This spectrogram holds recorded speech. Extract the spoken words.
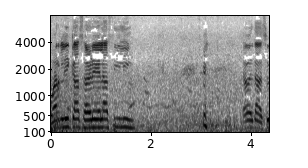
वर्ली का सड़ेला सीलिंग क्या बोलता आसू?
